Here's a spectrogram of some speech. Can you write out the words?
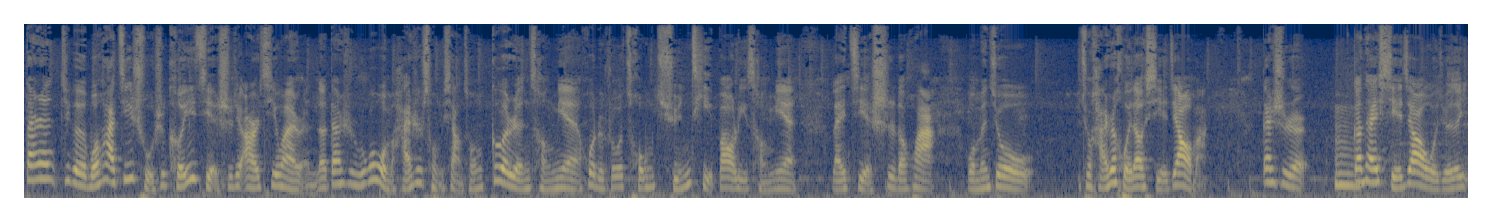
当然，这个文化基础是可以解释这二十七万人的。但是如果我们还是从想从个人层面或者说从群体暴力层面来解释的话，我们就就还是回到邪教嘛。但是。刚才邪教，我觉得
